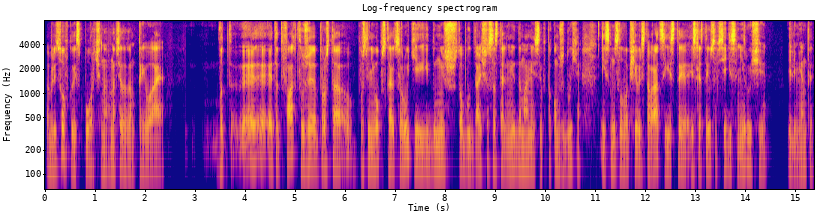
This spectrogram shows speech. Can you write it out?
Облицовка испорчена, она вся там кривая. Вот э, э, этот факт уже просто после него пускаются руки и думаешь, что будет дальше с остальными домами, если в таком же духе. И смысл вообще в реставрации, если, если остаются все диссонирующие элементы.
